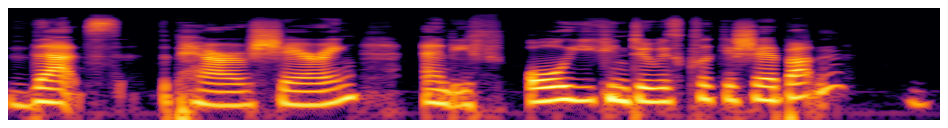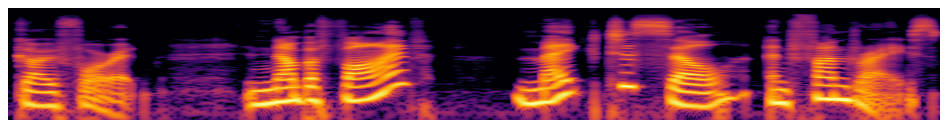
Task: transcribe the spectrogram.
That's the power of sharing. And if all you can do is click a share button, go for it. Number five, make to sell and fundraise.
